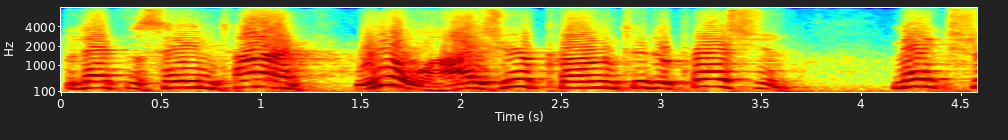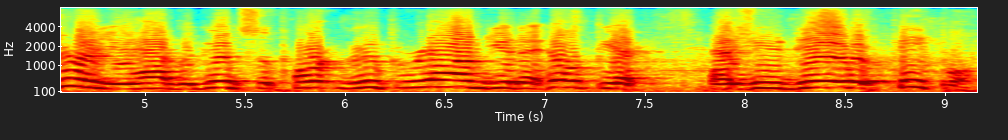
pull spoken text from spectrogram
But at the same time, realize you're prone to depression. Make sure you have a good support group around you to help you as you deal with people.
